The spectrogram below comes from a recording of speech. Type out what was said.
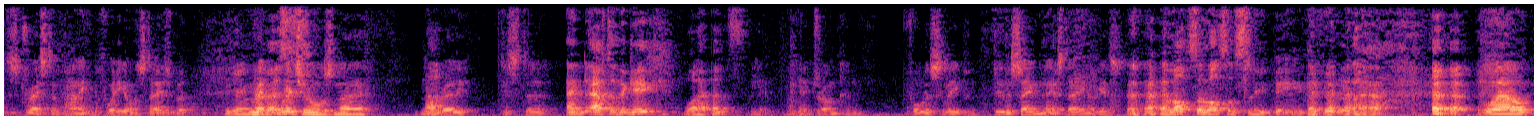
stressed and panicked before you go on stage, but You ri- rituals, no, not No? really. Just uh, And after the gig, what happens? we get we get drunk and fall asleep and do the same the next day, I guess. lots and lots of sleeping. in Cathedral. well,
